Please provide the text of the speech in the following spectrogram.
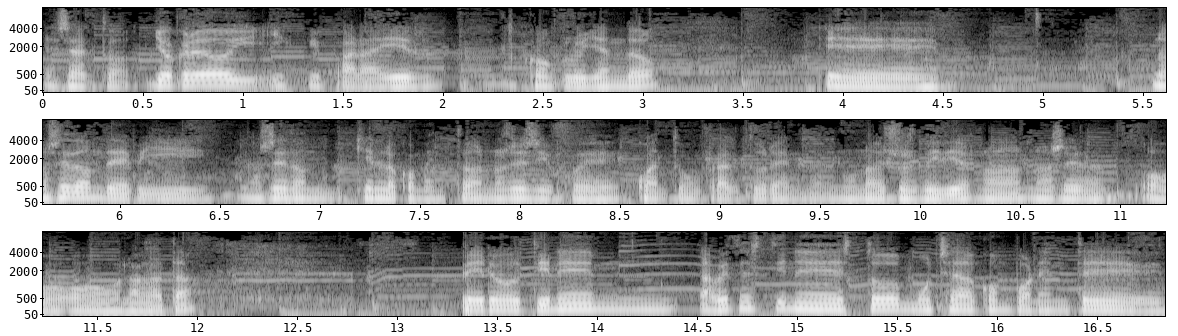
Exacto. Yo creo, y, y para ir concluyendo, eh, no sé dónde vi, no sé dónde, quién lo comentó, no sé si fue Quantum Fracture en, en uno de sus vídeos, no, no sé, o, o la gata, pero tienen, a veces tiene esto mucha componente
